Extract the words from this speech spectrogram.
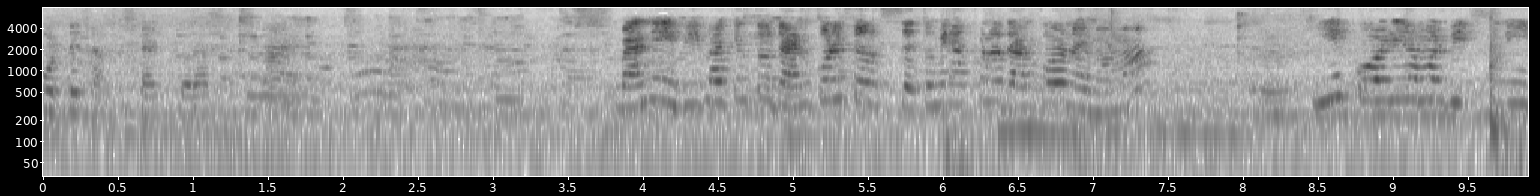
করতে চাচ্ছে বানি, বিভা কিন্তু ডান করে ফেলছে। তুমি এখনও ডান করো নাই, মামা। কি করি আমার বিসমি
